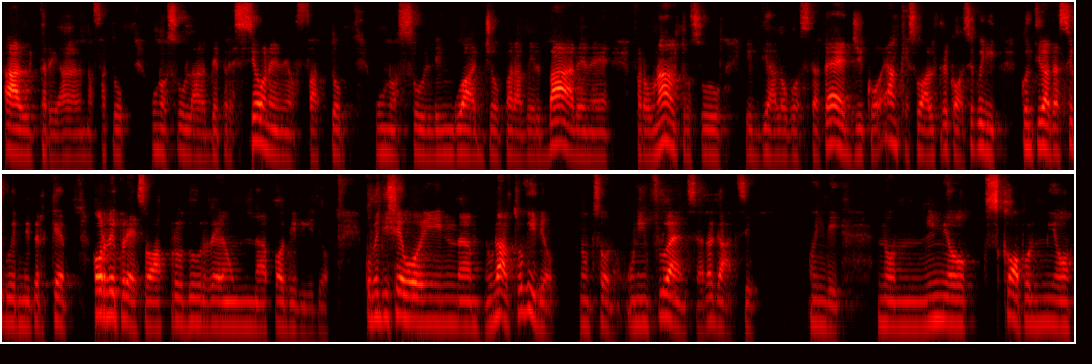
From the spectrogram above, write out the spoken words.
altri, eh, ne ho fatto uno sulla depressione, ne ho fatto uno sul linguaggio paraverbale, ne farò un altro sul dialogo strategico e anche su altre cose, quindi continuate a seguirmi perché ho ripreso a produrre un po' di video. Come dicevo in un altro video, non sono un influencer ragazzi, quindi non, il mio scopo, il mio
